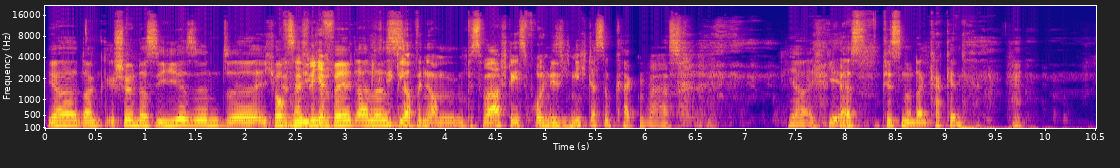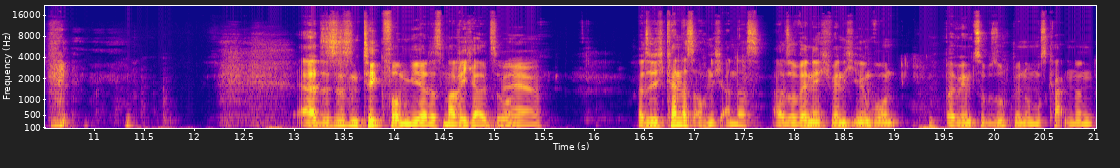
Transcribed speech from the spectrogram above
ja, danke, schön, dass Sie hier sind. Äh, ich hoffe, Ihnen gefällt alles. Ich glaube, wenn du am Pissoir stehst, freuen die sich nicht, dass du kacken warst. ja, ich gehe erst pissen und dann kacken. ja, das ist ein Tick von mir, das mache ich halt so. Ja. Also ich kann das auch nicht anders. Also wenn ich, wenn ich irgendwo bei wem zu Besuch bin und muss kacken, dann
